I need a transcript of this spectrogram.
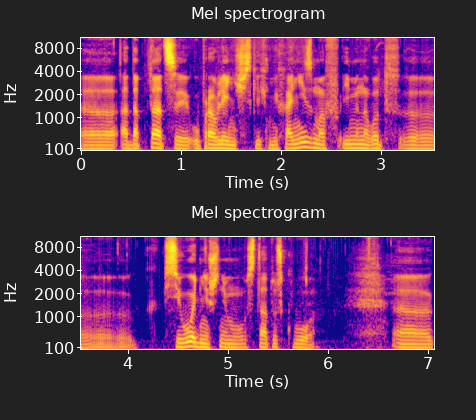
э, адаптации управленческих механизмов именно вот э, к сегодняшнему статус-кво. Э,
